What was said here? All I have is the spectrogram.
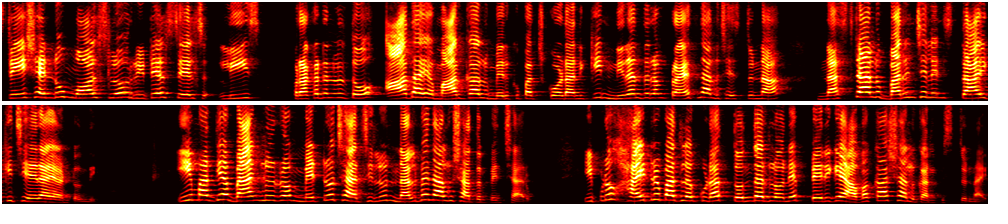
స్టేషన్లు మాల్స్లో రిటైల్ సేల్స్ లీజ్ ప్రకటనలతో ఆదాయ మార్గాలు మెరుగుపరచుకోవడానికి నిరంతరం ప్రయత్నాలు చేస్తున్న నష్టాలు భరించలేని స్థాయికి చేరాయంటుంది. ఈ మధ్య బెంగళూరులో మెట్రో ఛార్జీలు నలభై నాలుగు శాతం పెంచారు. ఇప్పుడు హైదరాబాద్లో కూడా తొందరలోనే పెరిగే అవకాశాలు కనిపిస్తున్నాయి.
